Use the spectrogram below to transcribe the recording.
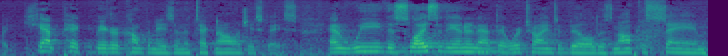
You can't pick bigger companies in the technology space. And we, the slice of the internet that we're trying to build is not the same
